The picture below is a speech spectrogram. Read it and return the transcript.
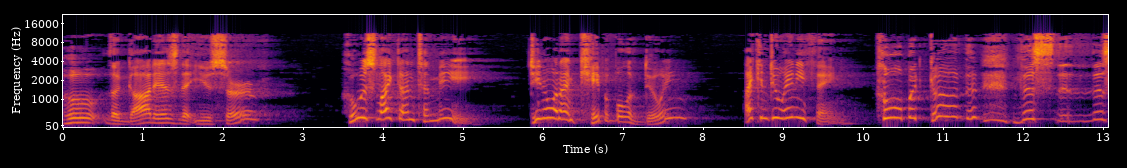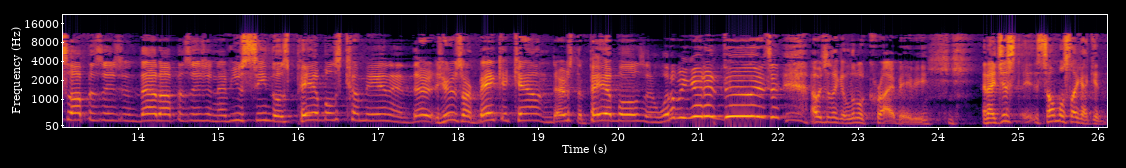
who the God is that you serve? Who is like unto me? Do you know what I'm capable of doing? I can do anything. Oh, but God, this, this opposition, that opposition. Have you seen those payables come in and there, here's our bank account and there's the payables and what are we going to do? I was just like a little crybaby. And I just, it's almost like I could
